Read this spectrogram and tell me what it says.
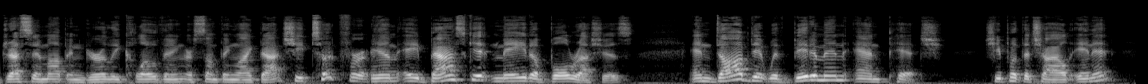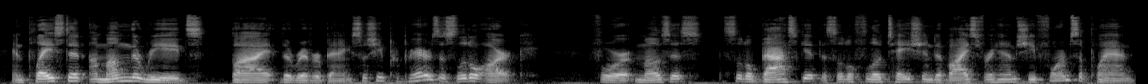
dress him up in girly clothing or something like that. She took for him a basket made of bulrushes and daubed it with bitumen and pitch. She put the child in it and placed it among the reeds by the river bank. So she prepares this little ark for Moses, this little basket, this little flotation device for him. She forms a plan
